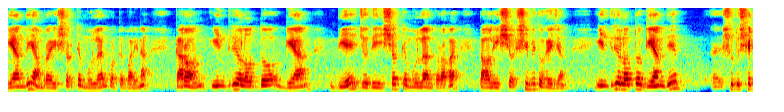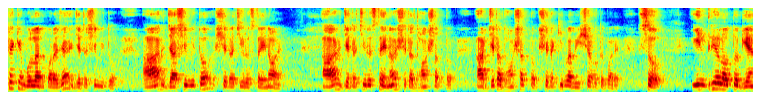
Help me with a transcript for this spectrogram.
জ্ঞান দিয়ে আমরা ঈশ্বরকে মূল্যায়ন করতে পারি না। কারণ ইন্দ্রিয়লব্ধ জ্ঞান দিয়ে যদি ঈশ্বরকে মূল্যায়ন করা হয়, তাহলে ঈশ্বর সীমিত হয়ে যান। ইন্দ্রিয়লব্ধ জ্ঞান দিয়ে শুধু সেটাকে মূল্যায়ন করা যায় যেটা সীমিত। আর যা সীমিত, সেটা চিরস্থায়ী নয়। আর যেটা চিরস্থায়ী নয়, সেটা ধ্বংসাত্মক। আর যেটা ধ্বংসাত্মক, সেটা কীভাবে ঈশ্বর হতে পারে? সো ইন্দ্রিয়লব্ধ জ্ঞান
